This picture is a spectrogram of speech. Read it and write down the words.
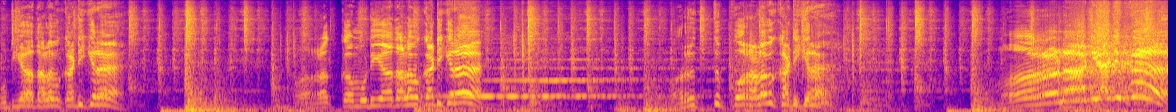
முடியாத அளவுக்கு அடிக்கிற மறக்க முடியாத அளவுக்கு அடிக்கிற மறுத்து போற அளவுக்கு அடிக்கிற மரண அடி அடிப்பேன்.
